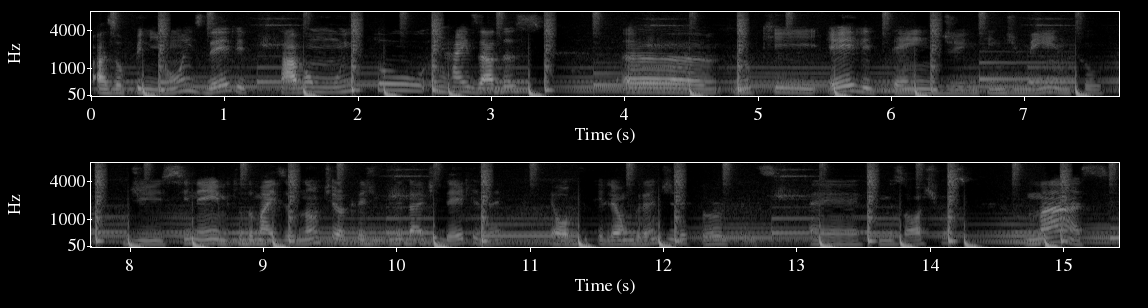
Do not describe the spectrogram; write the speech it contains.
as opiniões dele estavam muito enraizadas ah, no que ele tem de entendimento de cinema e tudo mais. Eu não tiro a credibilidade dele, né? É óbvio que ele é um grande diretor, fez é, filmes ótimos, mas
